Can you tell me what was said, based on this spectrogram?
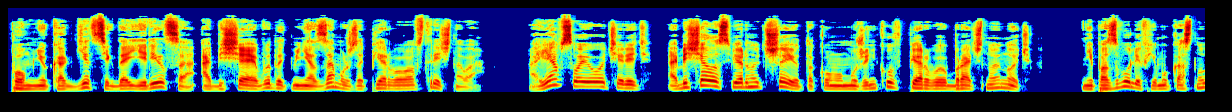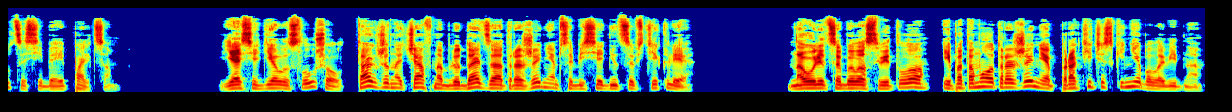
Помню, как дед всегда ярился, обещая выдать меня замуж за первого встречного. А я, в свою очередь, обещала свернуть шею такому муженьку в первую брачную ночь, не позволив ему коснуться себя и пальцем. Я сидел и слушал, также начав наблюдать за отражением собеседницы в стекле. На улице было светло, и потому отражения практически не было видно.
